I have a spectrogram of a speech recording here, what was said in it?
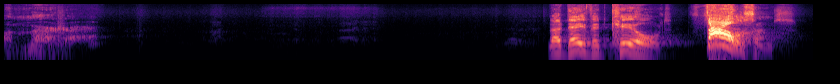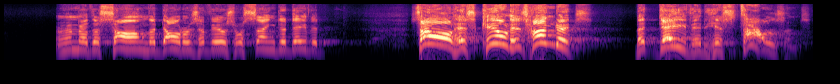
a murderer. Now, David killed thousands. Remember the song the daughters of Israel sang to David? Saul has killed his hundreds, but David his thousands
